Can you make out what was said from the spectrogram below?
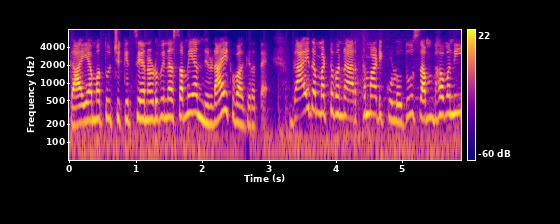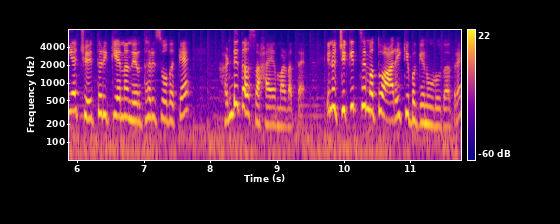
ಗಾಯ ಮತ್ತು ಚಿಕಿತ್ಸೆಯ ನಡುವಿನ ಸಮಯ ನಿರ್ಣಾಯಕವಾಗಿರುತ್ತೆ. ಗಾಯದ ಮಟ್ಟವನ್ನು ಅರ್ಥ ಮಾಡಿಕೊಳ್ಳುವುದು ಸಂಭವನೀಯ ಚೇತರಿಕೆಯನ್ನು ನಿರ್ಧರಿಸೋದಕ್ಕೆ ಖಂಡಿತ ಸಹಾಯ ಮಾಡುತ್ತೆ. ಇನ್ನು ಚಿಕಿತ್ಸೆ ಮತ್ತು ಆರೈಕೆ ಬಗ್ಗೆ ನೋಡೋದಾದ್ರೆ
